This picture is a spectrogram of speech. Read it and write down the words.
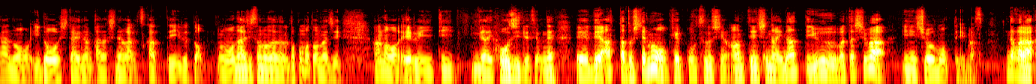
あの、移動したりなんかしながら使っていると。同じその、なんだろう、ドコモと同じ、あの、LET、4G ですよね。えー、で、あったとしても結構通信安定しないなっていう私は印象を持っています。だから、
